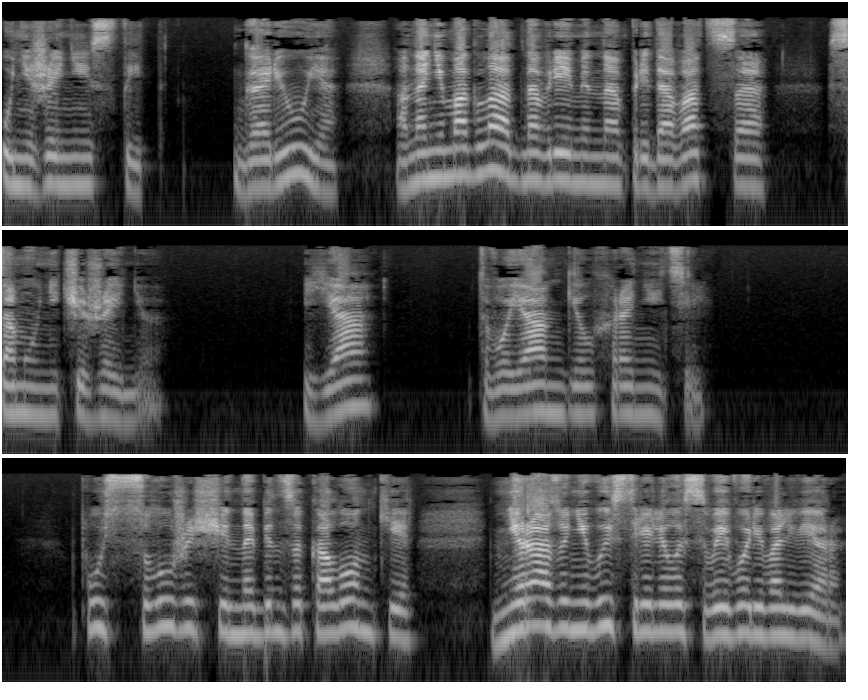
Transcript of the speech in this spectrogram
унижение и стыд. Горюя, она не могла одновременно предаваться самоуничижению. Я твой ангел-хранитель. Пусть служащий на бензоколонке ни разу не выстрелил из своего револьвера,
